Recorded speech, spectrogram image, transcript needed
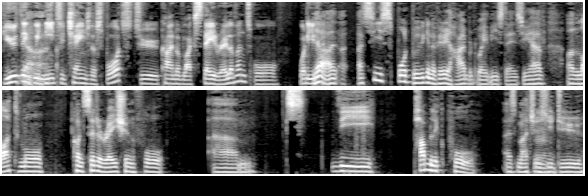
do you think we need to change the sports to kind of like stay relevant or what do you yeah, I I see sport moving in a very hybrid way these days. You have a lot more consideration for um, the public pool as much as Hmm. you do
